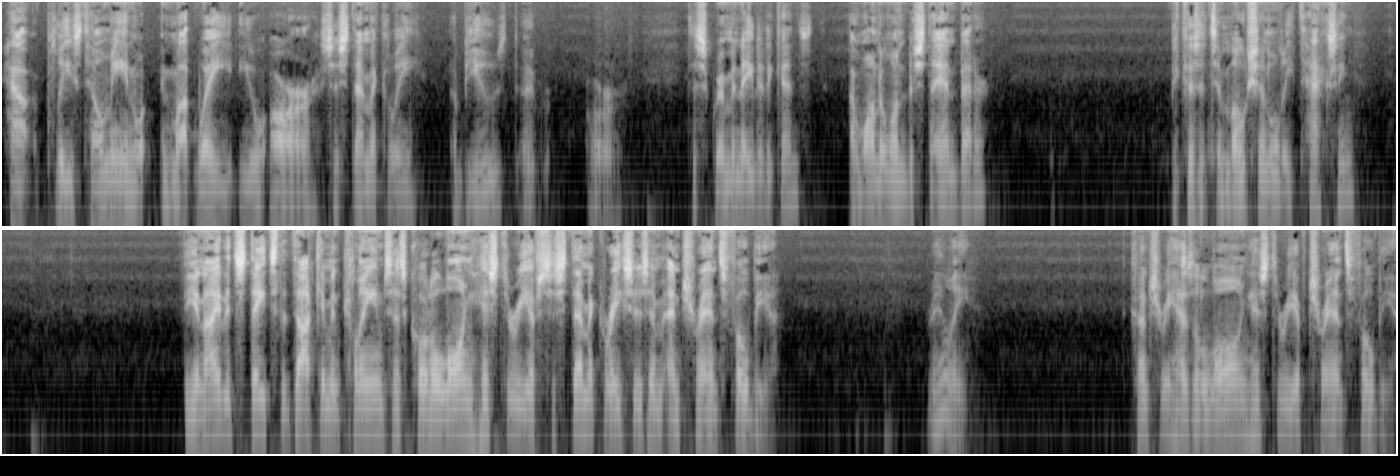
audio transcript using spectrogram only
how. Please tell me in in what way you are systemically abused or, or discriminated against. I want to understand better because it's emotionally taxing. The United States, the document claims, has, quote, a long history of systemic racism and transphobia. Really? The country has a long history of transphobia.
